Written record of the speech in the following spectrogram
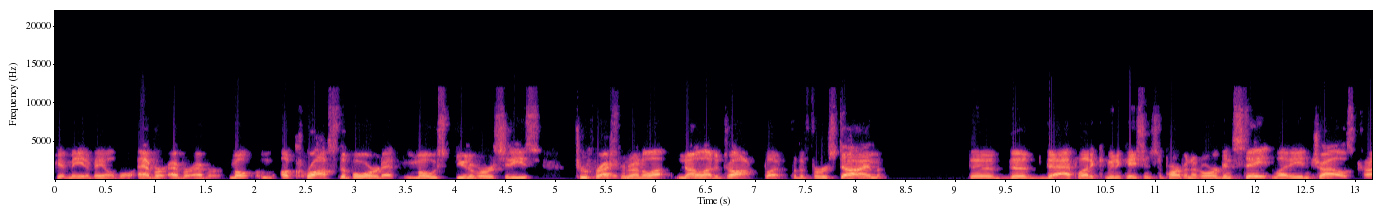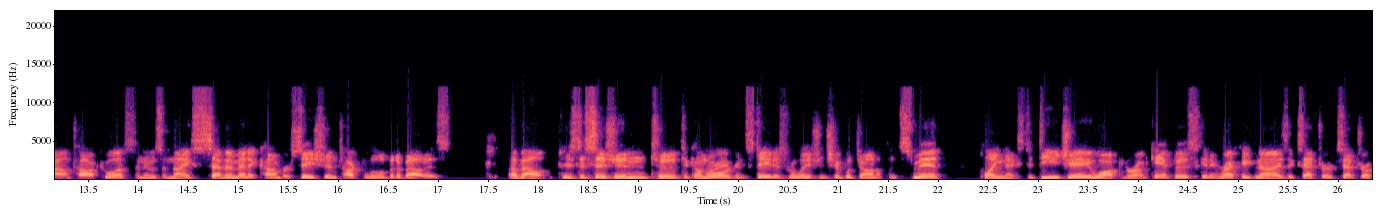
get made available, ever, ever, ever. Mo- across the board at most universities, true freshmen are not allowed, not allowed to talk. But for the first time, the the the athletic communications department at Oregon State let Aidan Chiles come out and talk to us, and it was a nice seven minute conversation. Talked a little bit about his about his decision to to come right. to Oregon State, his relationship with Jonathan Smith, playing next to DJ, walking around campus, getting recognized, et cetera, et cetera.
